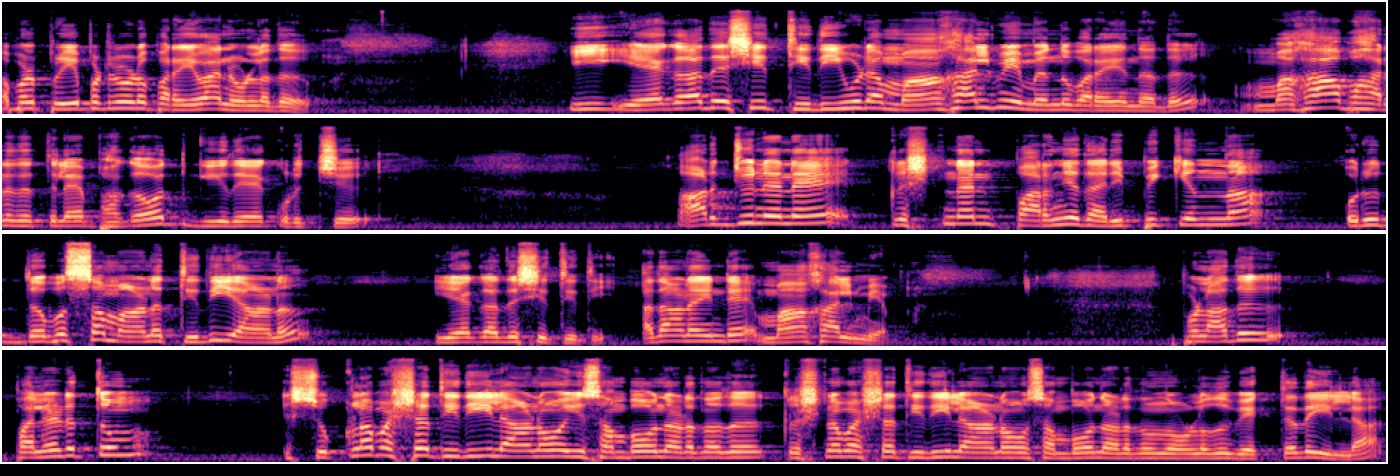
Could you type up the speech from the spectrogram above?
അപ്പോൾ പ്രിയപ്പെട്ടവരോട് പറയുവാനുള്ളത് ഈ ഏകാദശി തിഥിയുടെ മാഹാത്മ്യം എന്ന് പറയുന്നത് മഹാഭാരതത്തിലെ ഭഗവത്ഗീതയെക്കുറിച്ച് അർജുനനെ കൃഷ്ണൻ പറഞ്ഞു ധരിപ്പിക്കുന്ന ഒരു ദിവസമാണ് തിഥിയാണ് ഏകാദശി തിഥി. അതാണ് അതിന്റെ മാഹാത്മ്യം. അപ്പോൾ അത് പലയിടത്തും ശുക്ലപക്ഷ തിഥിയിലാണോ ഈ സംഭവം നടന്നത് കൃഷ്ണപക്ഷ തിഥിയിലാണോ സംഭവം നടന്നതെന്നുള്ളത് വ്യക്തതയില്ല.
